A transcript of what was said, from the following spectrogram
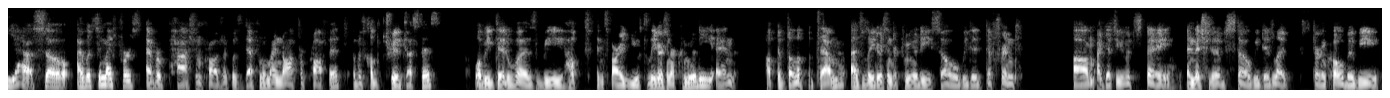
Yeah, so I would say my first ever passion project was definitely my non-for-profit. It was called the Tree of Justice. What we did was we helped inspire youth leaders in our community and help develop them as leaders in their community. So we did different, um, I guess you would say, initiatives. So we did like during COVID, we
